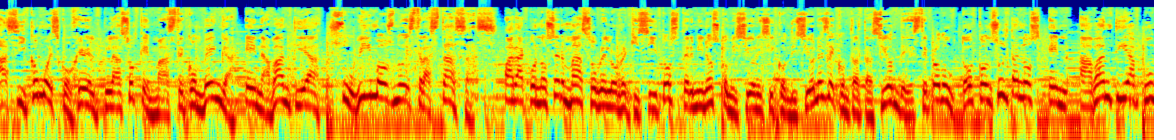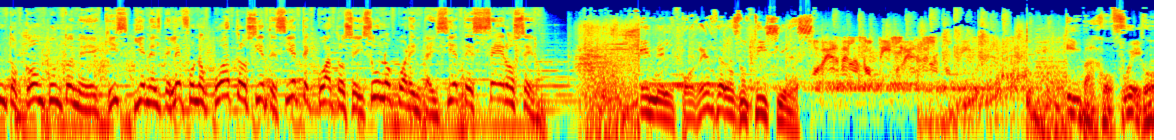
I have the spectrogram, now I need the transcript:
así como escoger el plazo que más te convenga. En Avantia subimos nuestras tasas. Para conocer más sobre los requisitos, términos, comisiones y condiciones de contratación de este producto, consúltanos en avantia.com.mx y en el teléfono 477-461-4700. En el poder de las noticias. Poder de las noticias. Y bajo fuego.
